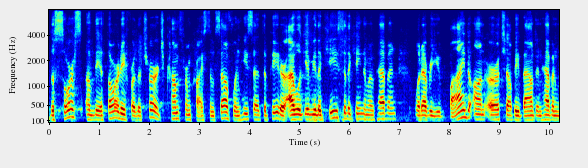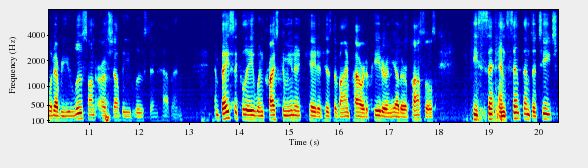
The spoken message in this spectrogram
the source of the authority for the church comes from Christ himself when he said to Peter, I will give you the keys to the kingdom of heaven. Whatever you bind on earth shall be bound in heaven. Whatever you loose on earth shall be loosed in heaven. And basically, when Christ communicated his divine power to Peter and the other apostles, he sent and sent them to teach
